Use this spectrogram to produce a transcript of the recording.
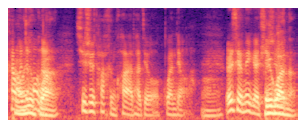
看完之后呢，其实他很快他就关掉了。嗯，而且那个其实谁关的？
